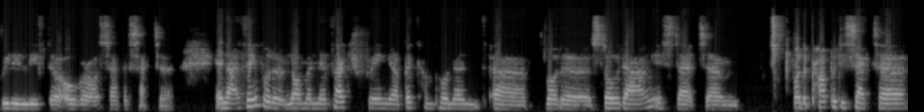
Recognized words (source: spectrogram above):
really lift the overall service sector. And I think for the non-manufacturing, a big component for the slowdown is that. Um, for the property sector,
